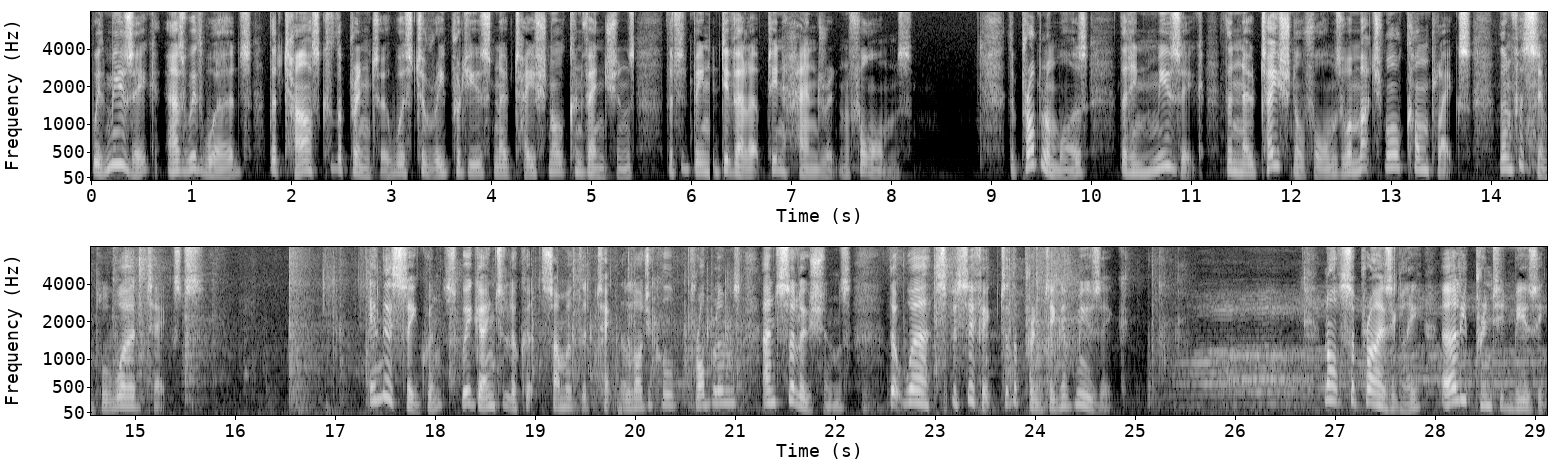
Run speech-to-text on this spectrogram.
With music, as with words, the task for the printer was to reproduce notational conventions that had been developed in handwritten forms. The problem was that in music, the notational forms were much more complex than for simple word texts. In this sequence, we're going to look at some of the technological problems and solutions that were specific to the printing of music. Not surprisingly, early printed music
